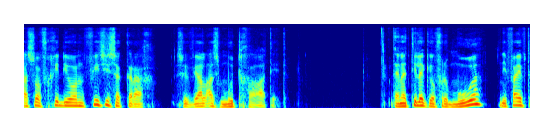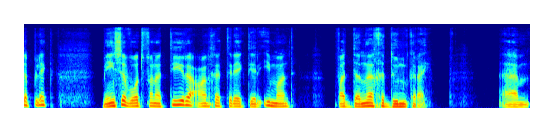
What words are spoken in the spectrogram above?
asof Gideon fisiese krag sowel as moed gehad het. Dan natuurlik jou vermoë in die 5de plek. Mense word van nature aangetrek deur iemand wat dinge gedoen kry. Ehm um,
